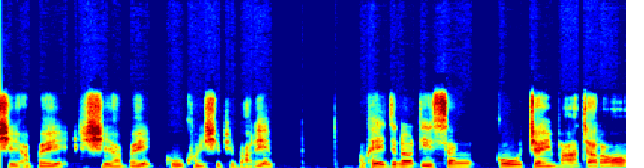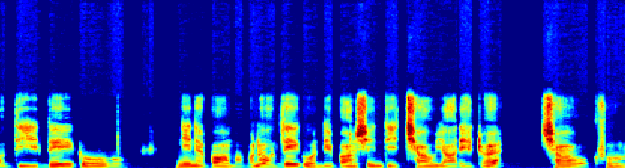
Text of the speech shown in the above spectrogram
8အပိတ်8အပိတ်9ခွန်8ဖြစ်ပါတယ် โอเคကျွန်တော်ဒီ16ချိန်မှာကြတော့ဒီ၄ကိုနင်းနဲ့ပေါင်းမှာပေါ့နော်၄ကိုနင်းပေါင်းရှင်းဒီ6ရတဲ့အတွက်6ခွန်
